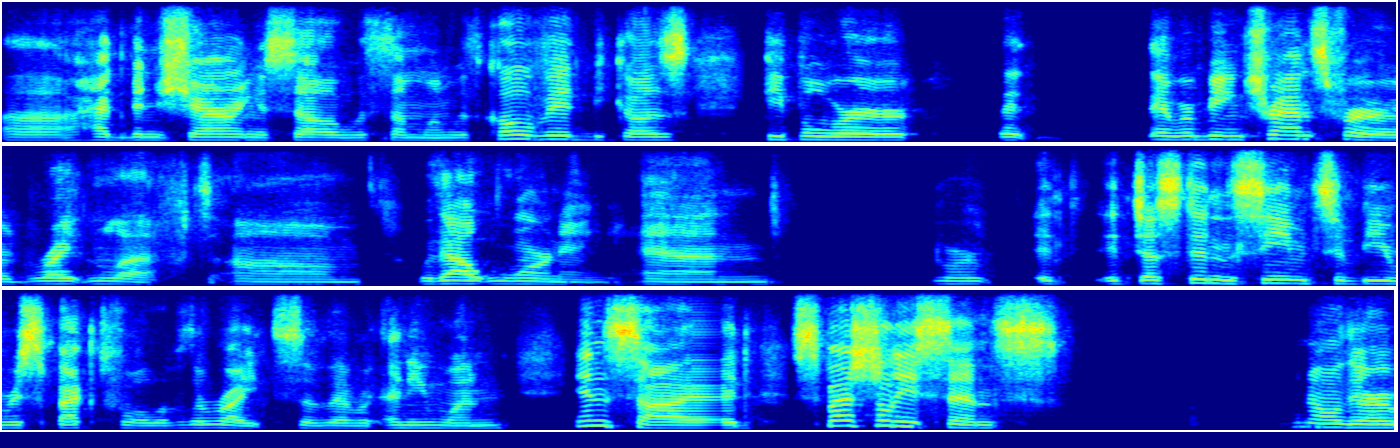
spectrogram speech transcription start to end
uh, had been sharing a cell with someone with COVID because people were that they were being transferred right and left um, without warning, and were, it it just didn't seem to be respectful of the rights of anyone inside, especially since you know their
